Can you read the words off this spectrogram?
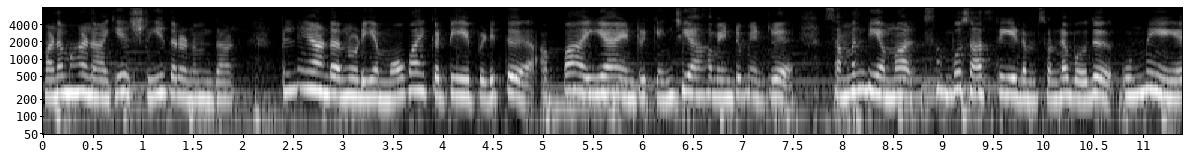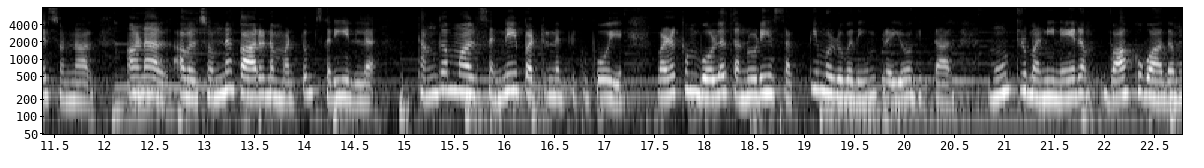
மணமகனாகிய ஸ்ரீதரனும் தான் பிள்ளையாண்டனுடைய மோவாய் கட்டியை பிடித்து அப்பா ஐயா என்று கெஞ்சியாக வேண்டும் என்று சம்பந்தியம்மாள் சம்பு சாஸ்திரியிடம் சொன்னபோது உண்மையையே சொன்னாள். ஆனால் அவள் சொன்ன காரணம் மட்டும் சரியில்லை. தங்கம்மாள் சென்னை பட்டணத்துக்கு போய் வழக்கம் போல தன்னுடைய சக்தி முழுவதையும் பிரயோகித்தாள். மூன்று மணி நேரம் வாக்குவாதம்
